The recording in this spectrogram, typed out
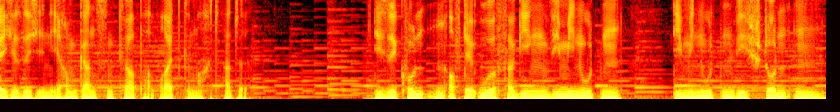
welche sich in ihrem ganzen Körper breit gemacht hatte. Die Sekunden auf der Uhr vergingen wie Minuten, die Minuten wie Stunden,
